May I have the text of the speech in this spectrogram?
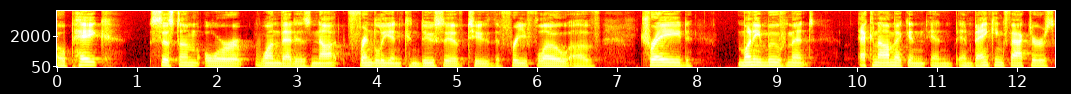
opaque system or one that is not friendly and conducive to the free flow of trade, money movement, economic and, and, and banking factors,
